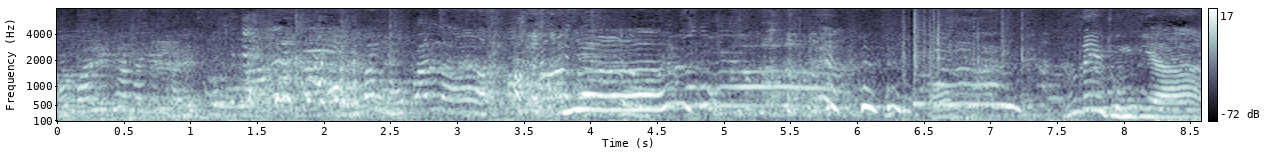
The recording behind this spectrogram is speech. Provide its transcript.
어 빨리 편하게 잘했어. 어 음악 너무 빨라. 안녕. 선생님 동기야.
